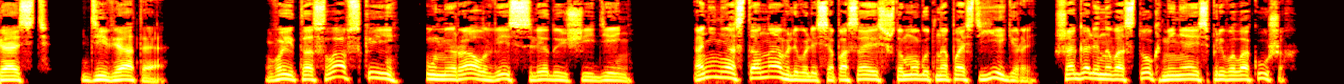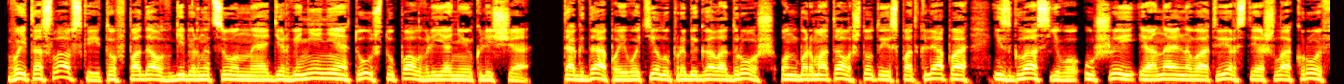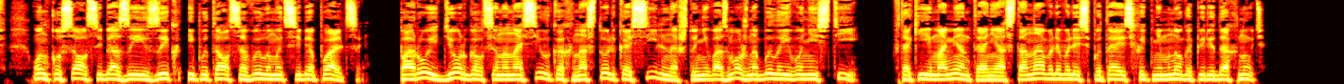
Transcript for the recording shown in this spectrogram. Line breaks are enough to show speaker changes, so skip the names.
Часть девятая. Войтославский умирал весь следующий день. Они не останавливались, опасаясь, что могут напасть егеры, шагали на восток, меняясь при волокушах. Войтославский то впадал в гибернационное одервенение, то уступал влиянию клеща. Тогда по его телу пробегала дрожь, он бормотал что-то из-под кляпа, из глаз его, ушей и анального отверстия шла кровь, он кусал себя за язык и пытался выломать себе пальцы. Порой дергался на носилках настолько сильно, что невозможно было его нести. В такие моменты они останавливались, пытаясь хоть немного передохнуть.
